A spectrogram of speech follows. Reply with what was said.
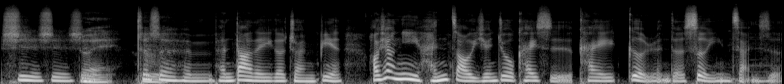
是是是，对，这是很很大的一个转变，好像你很早以前就开始开个人的摄影展是？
